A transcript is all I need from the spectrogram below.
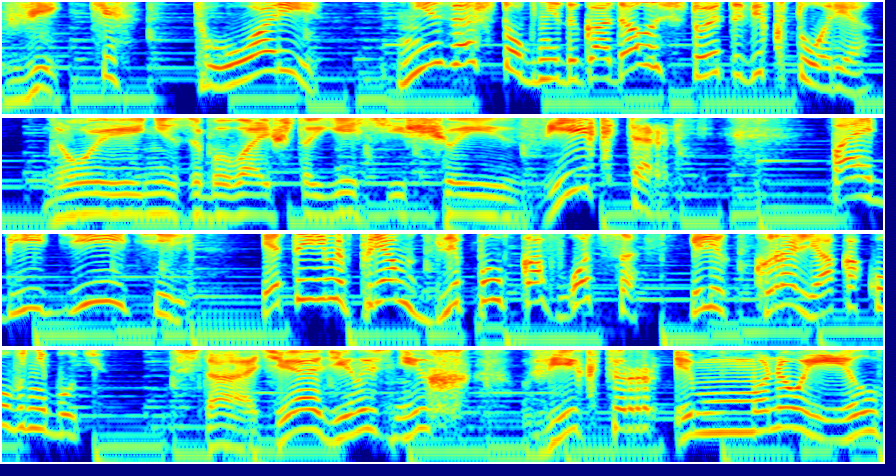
Вики. Тори? Ни за что бы не догадалась, что это Виктория. Ну и не забывай, что есть еще и Виктор. Победитель! Это имя прям для полководца или короля какого-нибудь. Кстати, один из них Виктор Эммануил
